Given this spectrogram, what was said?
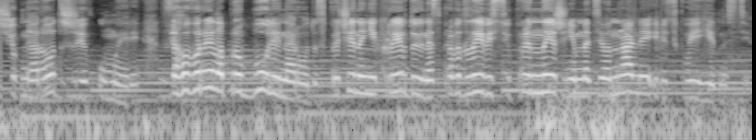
щоб народ жив у мирі. Заговорила про болі народу, спричинені кривдою, несправедливістю, приниженням національної і людської гідності.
